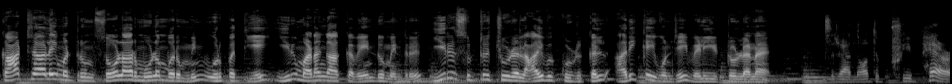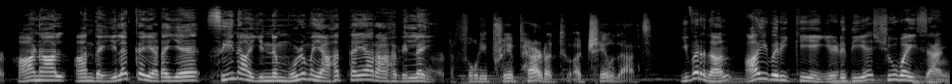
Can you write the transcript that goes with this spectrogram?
காற்றாலை மற்றும் சோலார் மூலம் வரும் மின் உற்பத்தியை இரு மடங்காக்க வேண்டும் என்று இரு சுற்றுச்சூழல் ஆய்வுக் குழுக்கள் அறிக்கை ஒன்றை வெளியிட்டுள்ளன. They are not prepared, ஆனால் அந்த இலக்கை அடைய சீனா இன்னும் முழுமையாக தயாராகவில்லை. Fully prepared to achieve that. இவர்தான் ஆய்வறிக்கையை எழுதிய ஷூவை ஜாங்.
